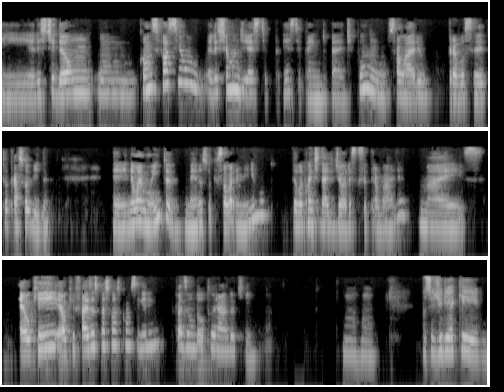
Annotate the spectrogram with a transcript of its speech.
e eles te dão um, um como se fosse um, eles chamam de estipend, é, tipo um salário para você tocar a sua vida. É, não é muito, menos do que o salário mínimo, pela quantidade de horas que você trabalha, mas é o que é o que faz as pessoas conseguirem fazer um doutorado aqui. Uhum. Você diria que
